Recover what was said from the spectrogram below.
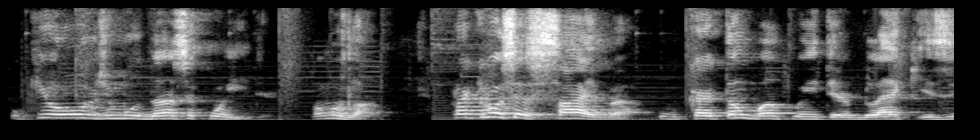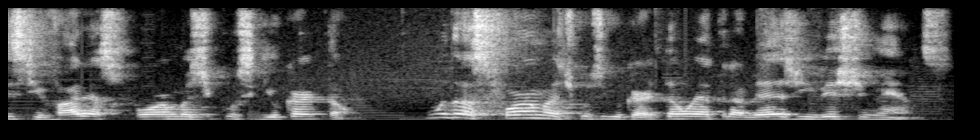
O que houve de mudança com o Inter? Vamos lá. Para que você saiba, o cartão Banco Inter Black existe várias formas de conseguir o cartão. Uma das formas de conseguir o cartão é através de investimentos.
